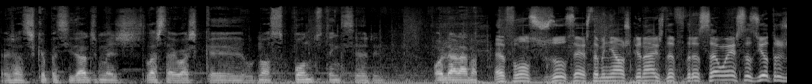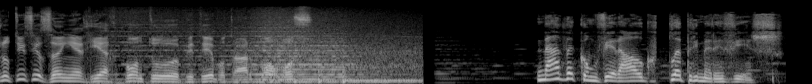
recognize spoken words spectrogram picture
as nossas capacidades, mas lá está, eu acho que o nosso ponto tem que ser olhar à nossa. Afonso Jesus, esta manhã aos canais da Federação, estas e outras notícias em rr.pt. Boa tarde, bom almoço. Nada como ver algo pela primeira vez.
